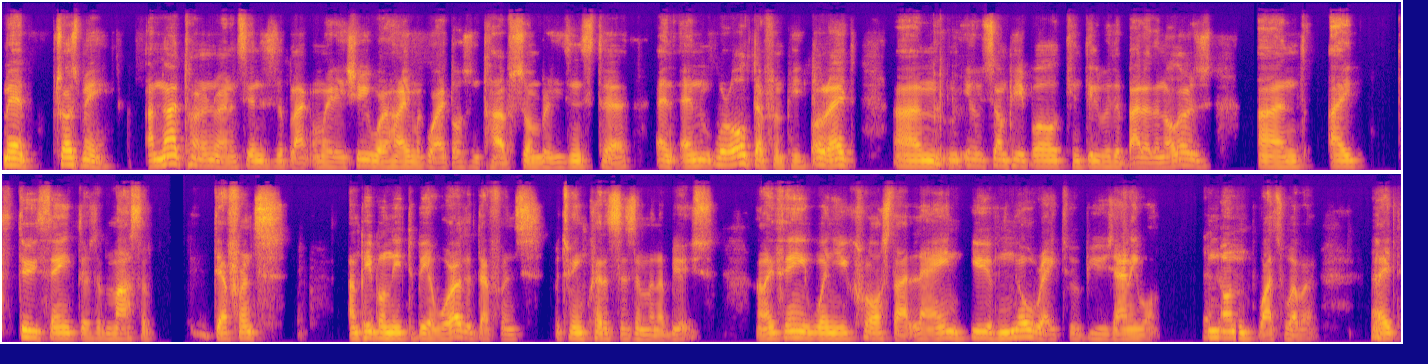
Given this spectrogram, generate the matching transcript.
man, trust me, I'm not turning around and saying this is a black and white issue where Harry Maguire doesn't have some reasons to, and and we're all different people, right? Um, you know, some people can deal with it better than others, and I do think there's a massive difference and people need to be aware of the difference between criticism and abuse. And I think when you cross that line, you have no right to abuse anyone, none whatsoever. Right.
